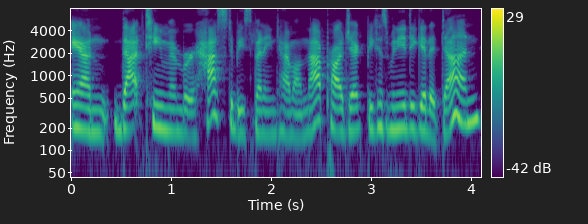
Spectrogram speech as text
And that team member has to be spending time on that project because we need to get it done.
